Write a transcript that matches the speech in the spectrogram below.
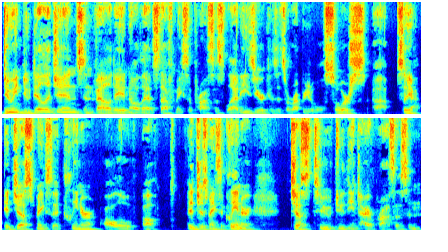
doing due diligence and validating all that stuff makes the process a lot easier because it's a reputable source. Uh, so yeah, it just makes it cleaner all over. All, it just makes it cleaner just to do the entire process and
